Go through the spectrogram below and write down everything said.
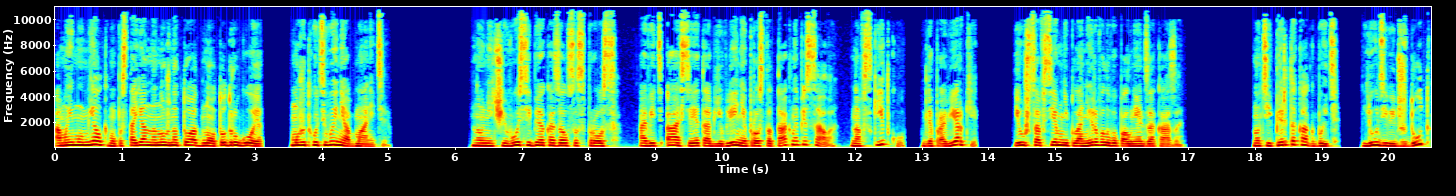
а моему мелкому постоянно нужно то одно, то другое. Может, хоть вы не обманете?» Но ничего себе оказался спрос. А ведь Ася это объявление просто так написала, навскидку, для проверки, и уж совсем не планировала выполнять заказы. Но теперь-то как быть? Люди ведь ждут.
